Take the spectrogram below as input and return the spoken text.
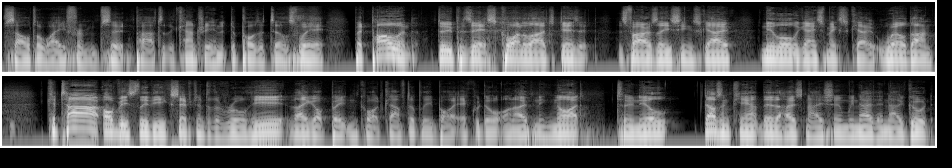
salt away from certain parts of the country and it deposits elsewhere. But Poland do possess quite a large desert as far as these things go. Nil all against Mexico. Well done. Qatar, obviously the exception to the rule here. They got beaten quite comfortably by Ecuador on opening night, 2 0. Doesn't count. They're the host nation. We know they're no good.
